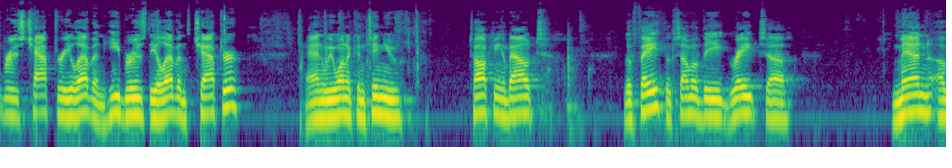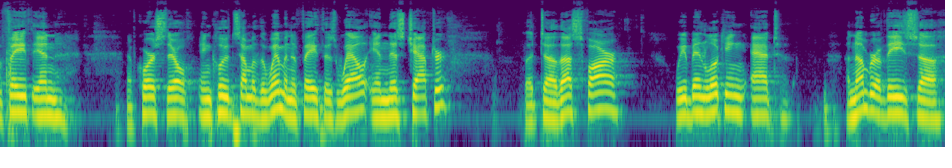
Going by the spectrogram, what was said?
Hebrews chapter 11. Hebrews, the 11th chapter. And we want to continue talking about the faith of some of the great uh, men of faith in, of course, they'll include some of the women of faith as well in this chapter. But uh, thus far, we've been looking at a number of these uh,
